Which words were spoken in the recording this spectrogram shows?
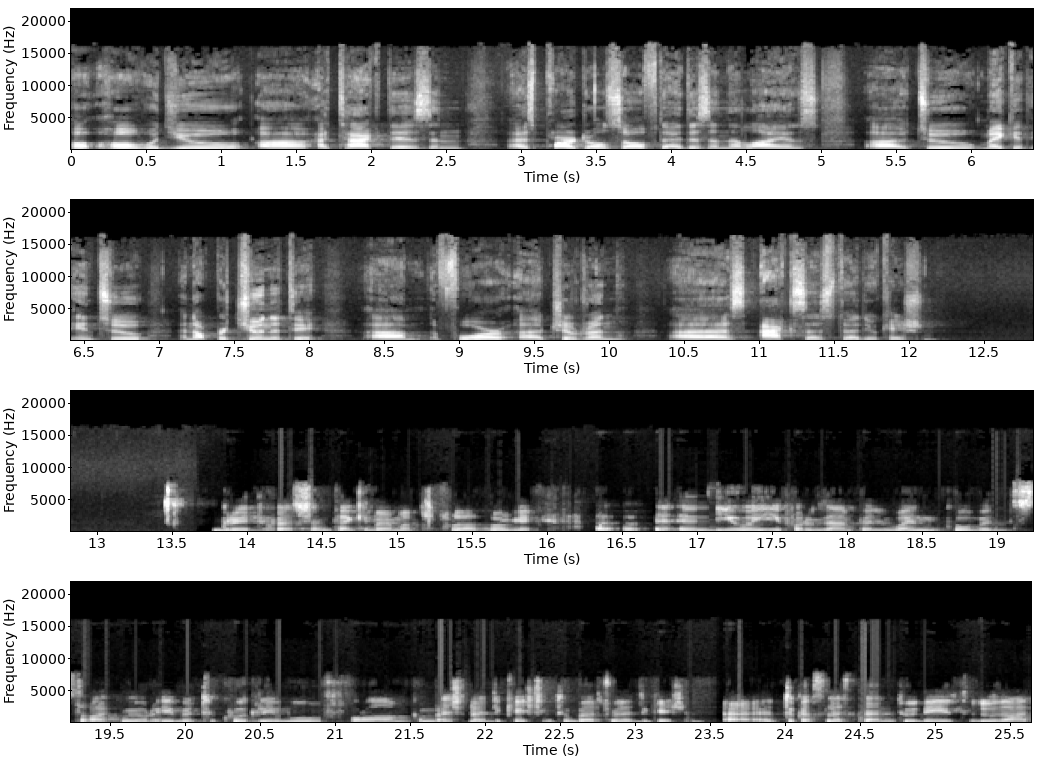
how, how would you uh, attack this and as part also of the Edison Alliance uh, to make it into an opportunity um, for uh, children as access to education? Great question. Thank you very much for that, Borge. Uh, in the UAE, for example, when COVID struck, we were able to quickly move from conventional education to virtual education. Uh, it took us less than two days to do that,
